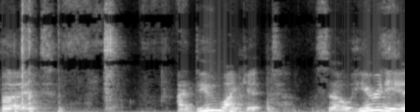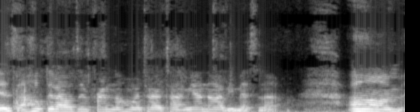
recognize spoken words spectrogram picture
but I do like it. So here it is. I hope that I was in frame the whole entire time. Y'all know I'd be messing up. Um,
